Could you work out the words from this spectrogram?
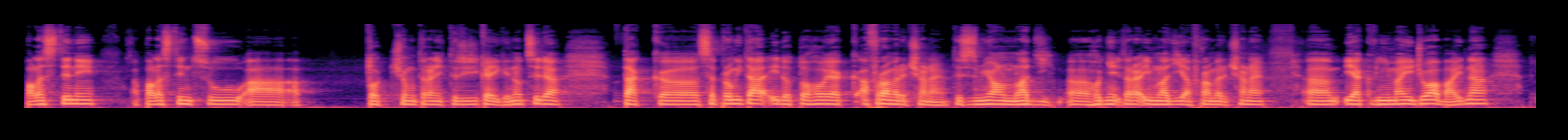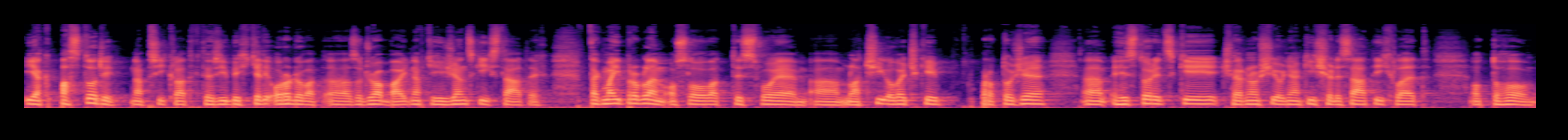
Palestiny a palestinců a, a to, čemu teda někteří říkají genocida, tak eh, se promítá i do toho, jak afroameričané, ty jsi zmiňoval mladí, eh, hodně teda i mladí afroameričané, eh, jak vnímají Joea Bidena, jak pastoři například, kteří by chtěli orodovat za Joea Bidena v těch jižanských státech, tak mají problém oslovovat ty svoje mladší ovečky, protože historicky černoši od nějakých 60. let, od toho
